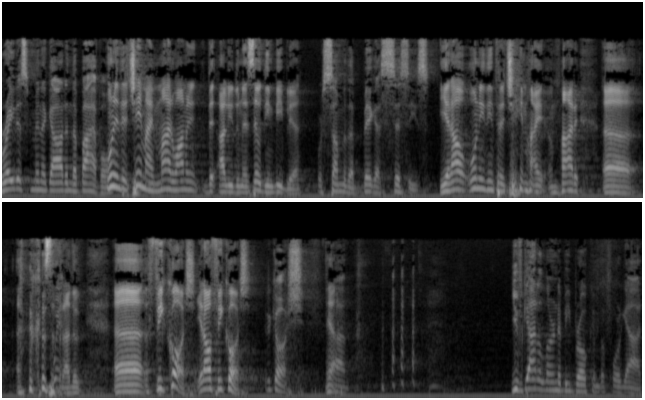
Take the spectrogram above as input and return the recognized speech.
greatest men of God in the Bible Unul dintre cei mai mari oameni de, al lui Dumnezeu din Biblie were some of the biggest sissies. erau unii dintre cei mai mari, uh, cum să traduc, uh, fricoși, erau fricoși. Gosh. Yeah. Um, you've got to learn to be broken before God.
